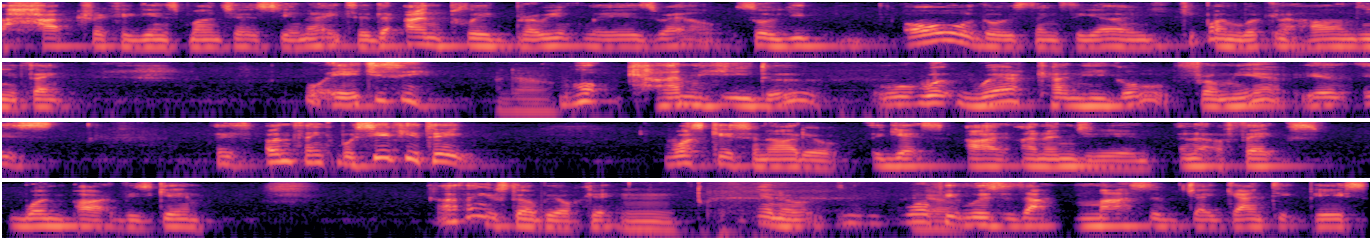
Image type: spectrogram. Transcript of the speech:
a hat trick against Manchester United and played brilliantly as well. So you all of those things together, and you keep on looking at Holland and you think, what age is he? I know. What can he do? What, Where can he go from here? It's it's unthinkable. See if you take worst case scenario, he gets a, an injury and, and, it affects one part of his game. I think he'll still be okay. Mm. You know, what yeah. if he loses that massive, gigantic pace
